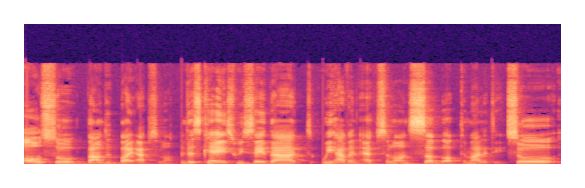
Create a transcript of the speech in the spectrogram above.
also bounded by epsilon. In this case, we say that we have an epsilon suboptimality. So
